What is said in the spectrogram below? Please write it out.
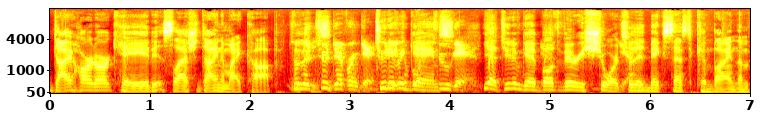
Die Hard Arcade slash Dynamite Cop. So they're two different games. Two different games. two games. Yeah, two different games, both very short, so Yeah. it makes sense to combine them.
